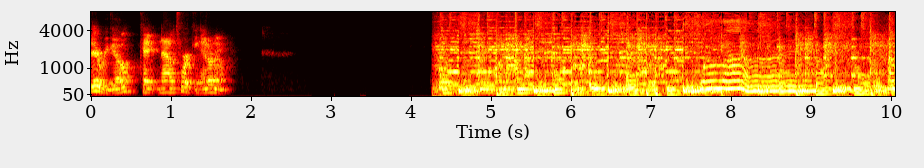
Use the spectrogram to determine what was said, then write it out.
There we go. Okay, now it's working. I don't know. Well, I, I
